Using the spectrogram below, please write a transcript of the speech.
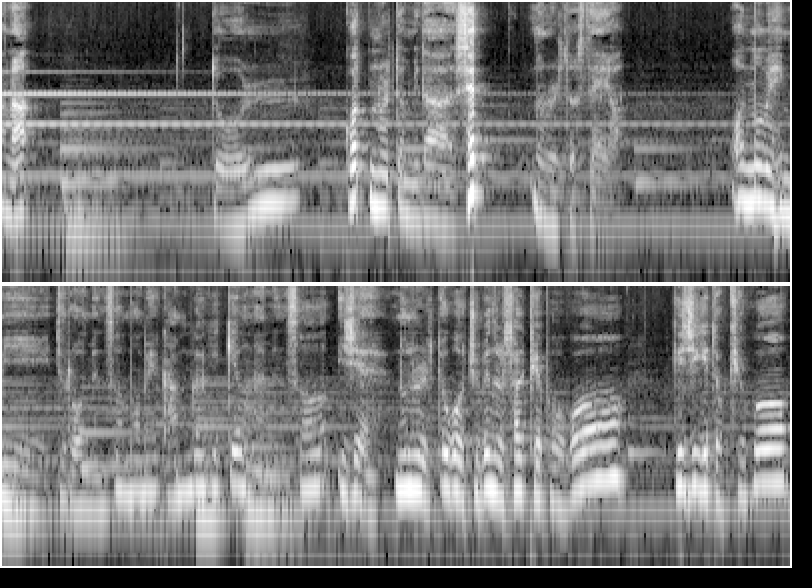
하나, 곧 눈을 뜹니다. 셋, 눈을 뜨세요. 온몸에 힘이 들어오면서 몸의 감각이 깨어나면서 이제 눈을 뜨고 주변을 살펴보고 기지개도 켜고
